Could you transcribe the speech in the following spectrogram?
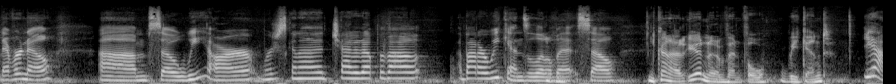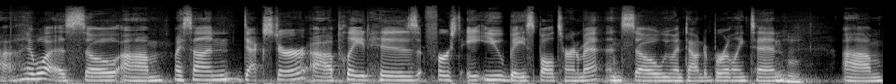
never know. Um, so we are we're just gonna chat it up about about our weekends a little bit. So You kind of you had an eventful weekend. Yeah, it was. So um, my son Dexter uh, played his first 8U baseball tournament, and so we went down to Burlington, um,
